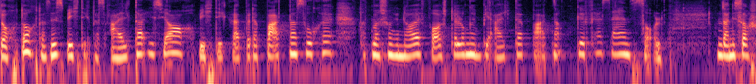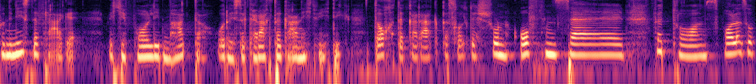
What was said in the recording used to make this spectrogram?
Doch, doch, das ist wichtig. Das Alter ist ja auch wichtig. Gerade bei der Partnersuche hat man schon genaue Vorstellungen, wie alt der Partner ungefähr sein soll. Und dann ist auch schon die nächste Frage, welche Vorlieben hat er? Oder ist der Charakter gar nicht wichtig? Doch, der Charakter sollte schon offen sein, vertrauensvoll. Also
